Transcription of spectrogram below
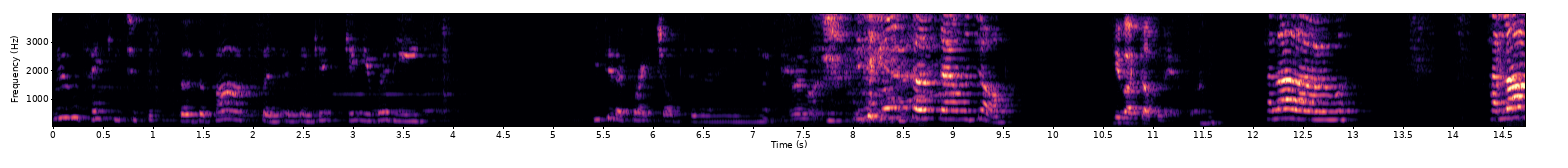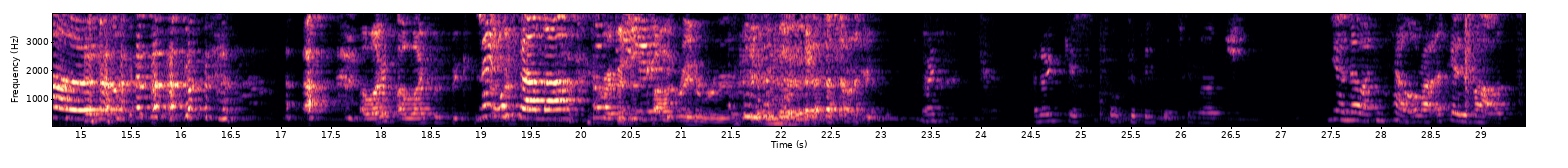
we will take you to the, the, the baths and, and, and get get you ready. You did a great job today. Thank you very much. Is it your first day on the job? He like doesn't answer. Hello. Hello. I like I like that the Little fella. Griffin just can't read a room. Sense joke. I, I don't get to talk to people too much. Yeah, no, I can tell. All right, let's go to bars.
